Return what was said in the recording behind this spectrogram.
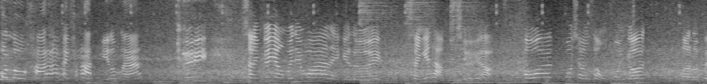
คนโลคาสอะไรขนาดนี้หรอกนะ เฮ้ย ฉันก็ยังไม่ได้ว่าอะไรแกเลย ฉันแค่ถามเฉยๆอะ เพราะว่าพวกฉันสองคนก็มารถไฟ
